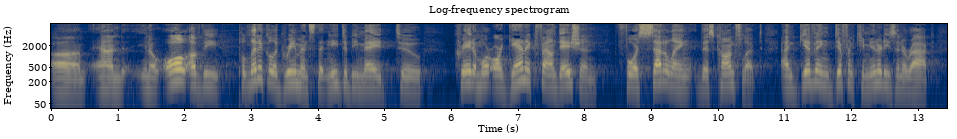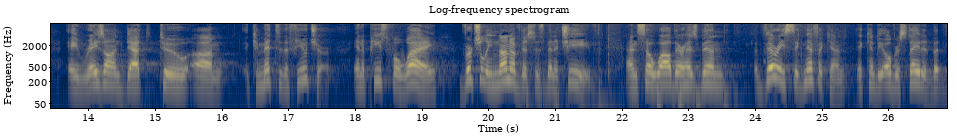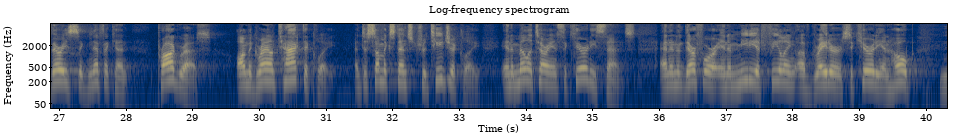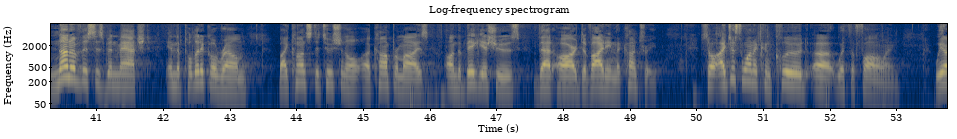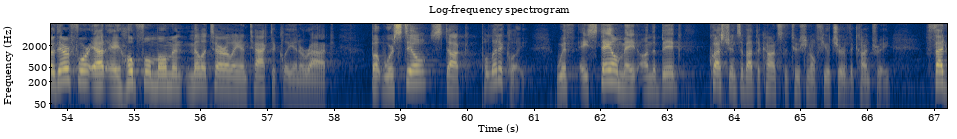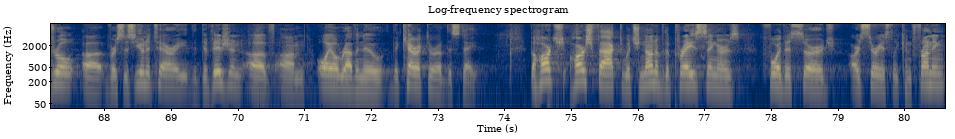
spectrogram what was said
Um, and you know all of the political agreements that need to be made to create a more organic foundation for settling this conflict and giving different communities in Iraq a raison d'etre to um, commit to the future in a peaceful way, virtually none of this has been achieved. And so while there has been very significant, it can be overstated, but very significant progress on the ground tactically and to some extent strategically in a military and security sense, and in, therefore an immediate feeling of greater security and hope, none of this has been matched in the political realm by constitutional uh, compromise on the big issues that are dividing the country. So I just want to conclude uh, with the following. We are therefore at a hopeful moment militarily and tactically in Iraq but we're still stuck politically with a stalemate on the big questions about the constitutional future of the country federal uh, versus unitary, the division of um, oil revenue, the character of the state. The harsh, harsh fact, which none of the praise singers for this surge are seriously confronting,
